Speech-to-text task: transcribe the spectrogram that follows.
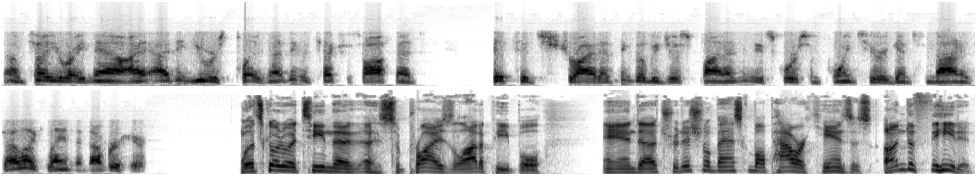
I'll tell you right now, I, I think Ewers plays, and I think the Texas offense hits its stride. I think they'll be just fine. I think they score some points here against the Niners. I like laying the number here. Let's go to a team that has surprised a lot of people and uh, traditional basketball power, Kansas, undefeated.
